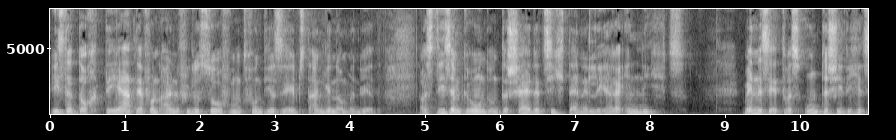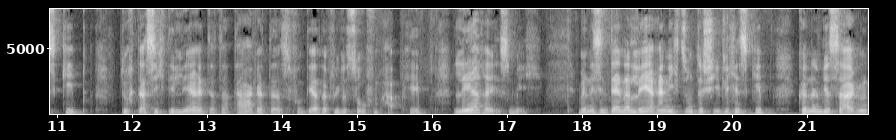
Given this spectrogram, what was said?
ist er doch der, der von allen Philosophen und von dir selbst angenommen wird. Aus diesem Grund unterscheidet sich deine Lehre in nichts. Wenn es etwas Unterschiedliches gibt, durch das sich die Lehre der Tathagatas von der der Philosophen abhebt, lehre es mich. Wenn es in deiner Lehre nichts Unterschiedliches gibt, können wir sagen,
